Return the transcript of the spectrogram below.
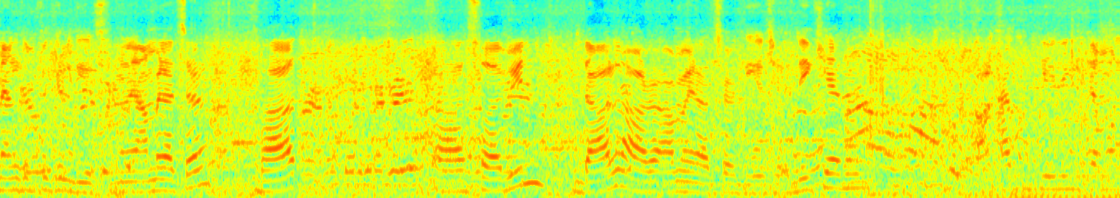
ম্যাঙ্গো পিকেল দিয়েছে মানে আমের আচার, ভাত সয়াবিন, ডাল আর আমের আচার দিয়েছে। দেখি এখন। এখন দেখি কেমন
